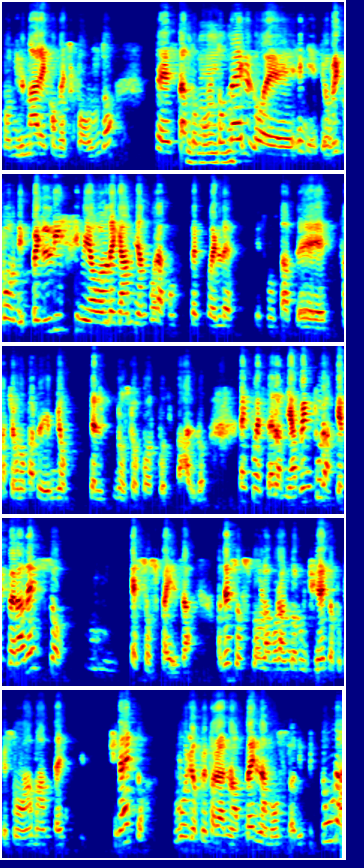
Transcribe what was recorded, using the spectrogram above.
con il mare come sfondo. È stato bello. molto bello e, e, niente, ho ricordi bellissimi, ho legami ancora con tutte quelle che sono state, facevano parte del, mio, del nostro corpo di ballo. E questa è la mia avventura che per adesso mh, mm, è sospesa. Adesso sto lavorando all'uncinetto perché sono un amante di uncinetto, voglio preparare una bella mostra di pittura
